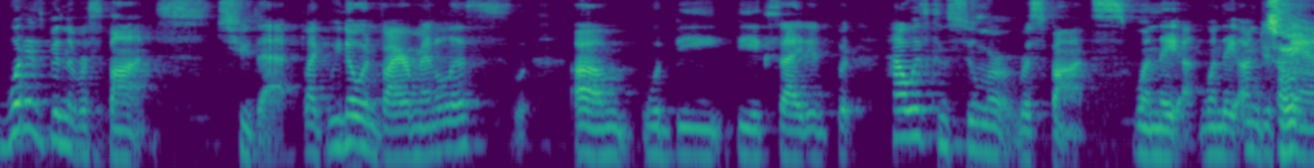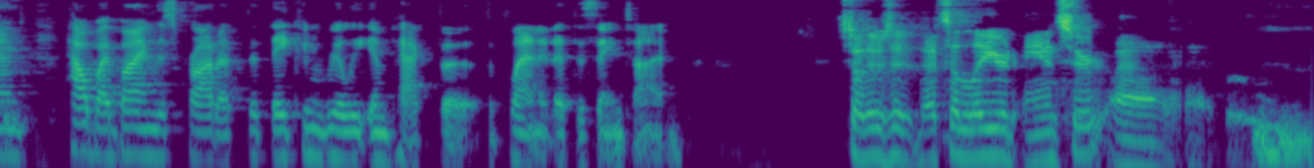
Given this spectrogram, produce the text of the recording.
what has been the response to that? Like we know environmentalists um, would be be excited, but how is consumer response when they when they understand so, how by buying this product that they can really impact the the planet at the same time? So there's a that's a layered answer. Uh, mm-hmm.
